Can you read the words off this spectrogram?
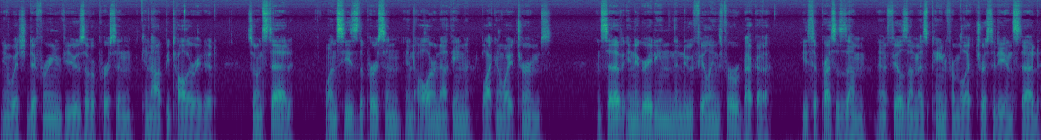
in which differing views of a person cannot be tolerated. So instead, one sees the person in all or nothing black and white terms. Instead of integrating the new feelings for Rebecca, he suppresses them and feels them as pain from electricity instead.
